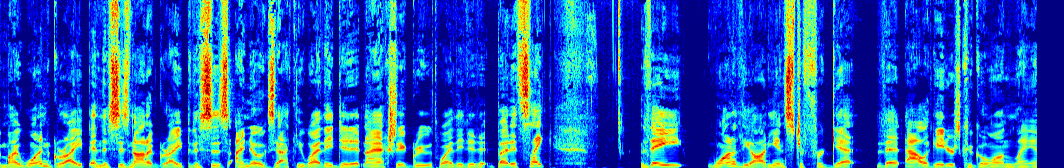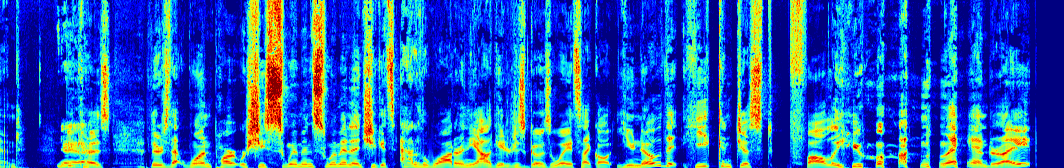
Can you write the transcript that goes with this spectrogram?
my one gripe, and this is not a gripe. This is I know exactly why they did it, and I actually agree with why they did it. But it's like they wanted the audience to forget that alligators could go on land. Yeah. Because there's that one part where she's swimming, swimming, and she gets out of the water, and the alligator just goes away. It's like, oh, you know that he can just follow you on land, right?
